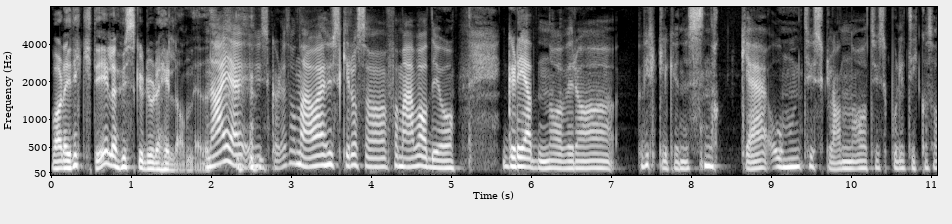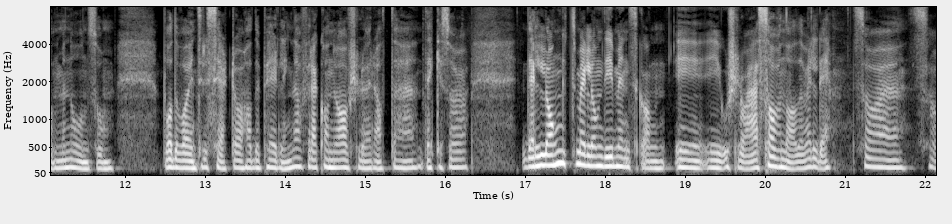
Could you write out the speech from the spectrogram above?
Var det riktig, eller husker du det helt annerledes? Nei, jeg husker det sånn, og jeg husker også For meg var det jo gleden over å virkelig kunne snakke om Tyskland og tysk politikk og sånn med noen som både var interessert og hadde peiling, da. For jeg kan jo avsløre at det, det er ikke så Det er langt mellom de menneskene i, i Oslo. Jeg savna det veldig. Så, så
